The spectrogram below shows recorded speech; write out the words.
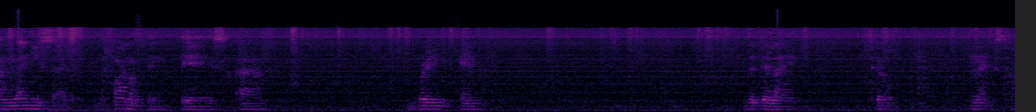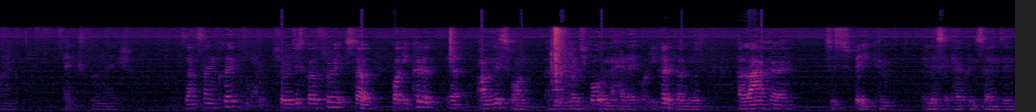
and then you said the final thing is um, bring in the delay till next time explanation. Does that sound clear? Yeah. Shall we just go through it? So what you could have, uh, on this one, uh, when she brought in the headache, what you could have done was allow her to speak and elicit her concerns in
